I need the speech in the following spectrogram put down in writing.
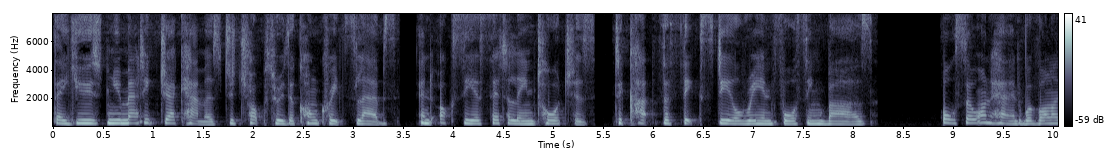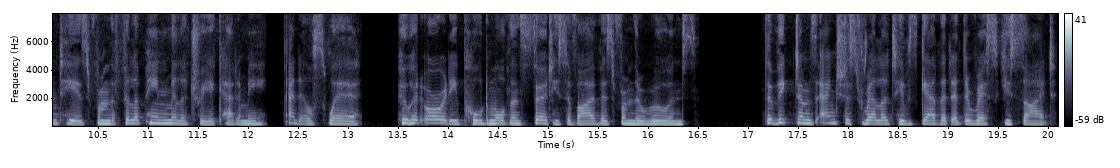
They used pneumatic jackhammers to chop through the concrete slabs and oxyacetylene torches to cut the thick steel reinforcing bars. Also on hand were volunteers from the Philippine Military Academy and elsewhere, who had already pulled more than 30 survivors from the ruins. The victims' anxious relatives gathered at the rescue site,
